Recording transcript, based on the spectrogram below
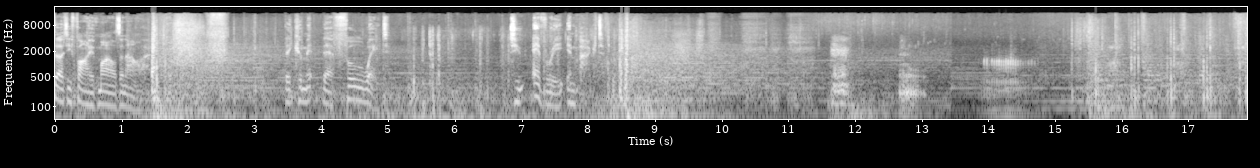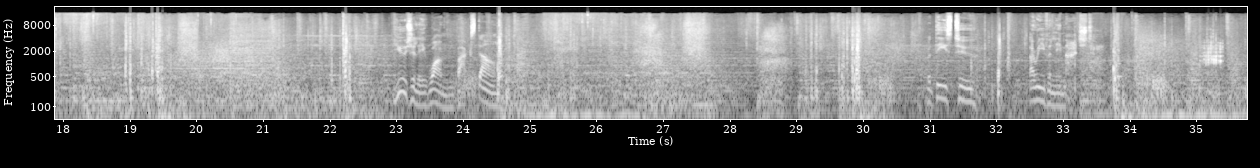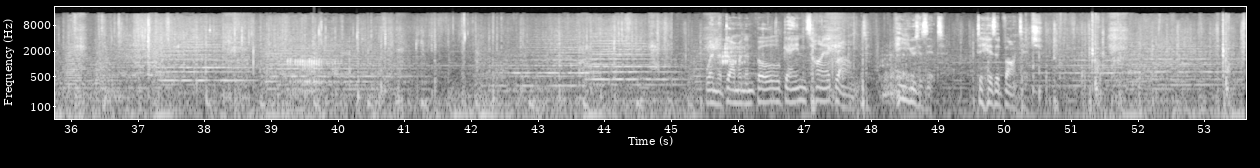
35 miles an hour. They commit their full weight to every impact. Usually one backs down. But these two are evenly matched. When the dominant bull gains higher ground, he uses it to his advantage.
